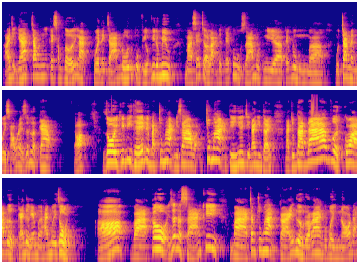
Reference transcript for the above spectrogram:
anh chị nhá, trong những cái sóng tới là quyền đánh giá đối với cổ phiếu Vinamilk mà sẽ trở lại được cái khu vực giá một à, cái vùng à, 116 này rất là cao. Đó. Rồi cái vị thế về mặt trung hạn thì sao ạ? Trung hạn thì như anh chị đang nhìn thấy là chúng ta đã vượt qua được cái đường M20 rồi đó, và cơ hội rất là sáng khi mà trong trung hạn cái đường RSI của mình nó đã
